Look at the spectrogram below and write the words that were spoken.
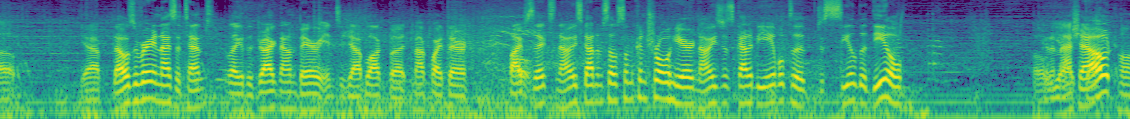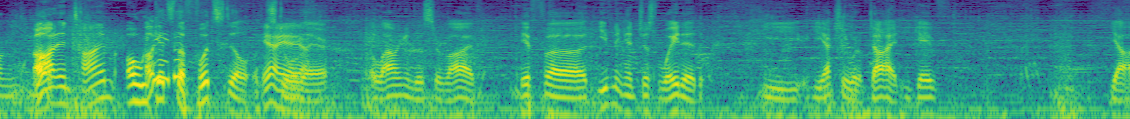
up. Yeah, that was a very nice attempt, like the drag down bear into jab block, but not quite there. 5-6, now he's got himself some control here. Now he's just got to be able to just seal the deal. Oh, Gonna yeah, mash out. Kong Oh. Not in time. Oh, he Oh, yeah, he gets the foot still, Yeah, still yeah, yeah. there, allowing him to survive. If uh, Evening had just waited, he he actually would have died. He gave. Yeah.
